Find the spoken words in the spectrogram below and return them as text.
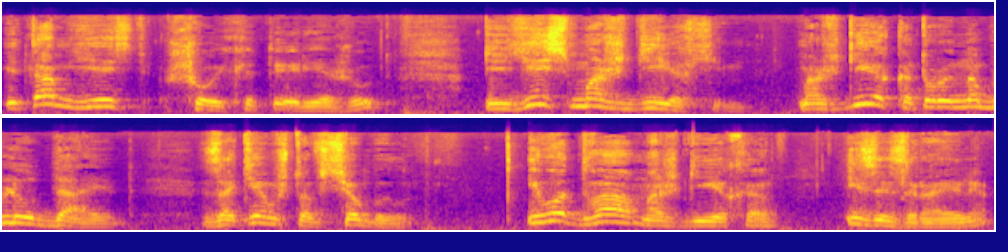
и там есть шойхеты, режут, и есть мажгехи, мажгех, который наблюдает за тем, что все было. И вот два мажгеха из Израиля.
